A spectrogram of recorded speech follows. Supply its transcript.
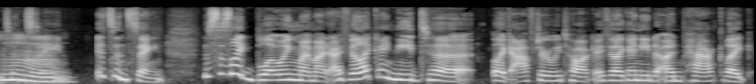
It's mm. insane. It's insane. This is like blowing my mind. I feel like I need to like after we talk, I feel like I need to unpack like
